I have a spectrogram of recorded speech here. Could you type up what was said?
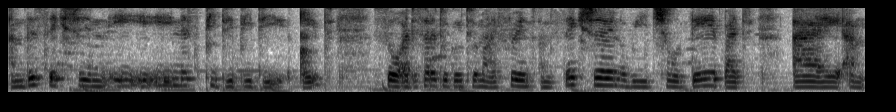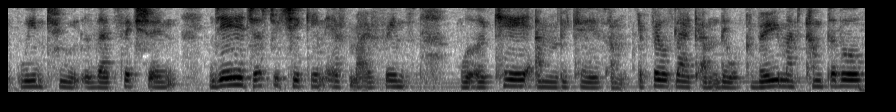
I'm this section in this ptpt great so i decided to go to my friends um section. We chilled there but I um, went to that section. Just to check in if my friends were okay um because um it feels like um they were very much comfortable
